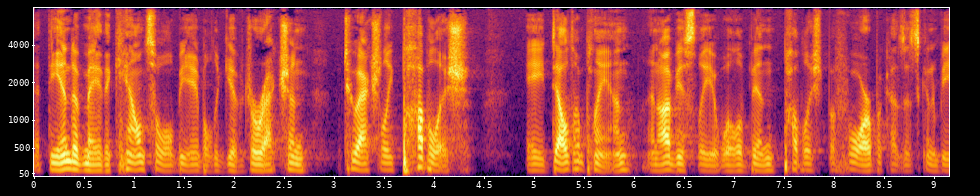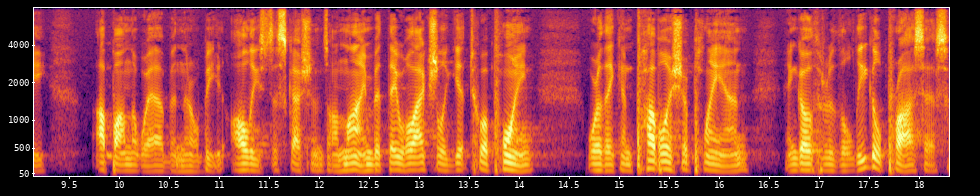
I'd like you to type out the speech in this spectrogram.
at the end of May, the council will be able to give direction to actually publish a Delta plan. And obviously, it will have been published before because it's going to be up on the web and there will be all these discussions online. But they will actually get to a point where they can publish a plan and go through the legal process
